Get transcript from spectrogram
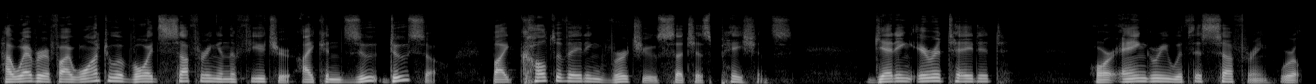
However, if I want to avoid suffering in the future, I can do so by cultivating virtues such as patience. Getting irritated or angry with this suffering will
